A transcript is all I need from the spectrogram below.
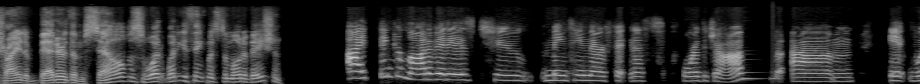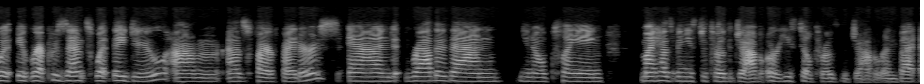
trying to better themselves? What What do you think was the motivation? I think a lot of it is to maintain their fitness for the job. Um, it w- it represents what they do um, as firefighters, and rather than you know playing, my husband used to throw the javelin, or he still throws the javelin, but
